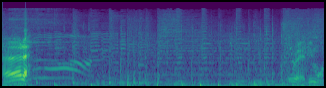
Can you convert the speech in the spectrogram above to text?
Voilà. Oula, il y a du monde.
